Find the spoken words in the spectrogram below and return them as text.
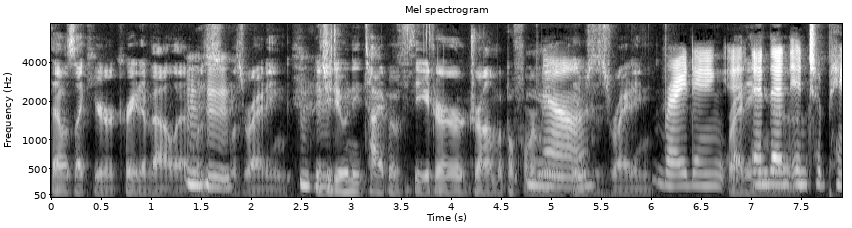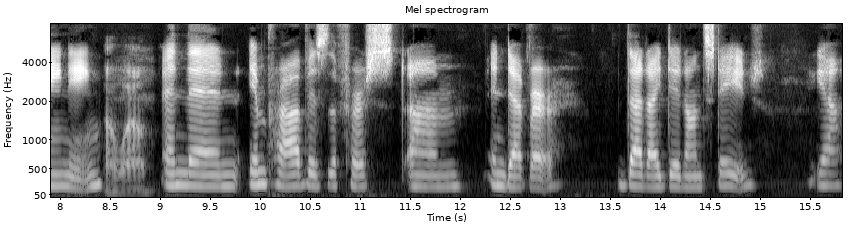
That was like your creative outlet Mm-hmm. was, was writing. Did you do any type of theater, drama, performing? No. It was just writing. writing, Writing, and then uh, into painting Oh wow. and then improv is the first um endeavor that I did on stage. Yeah.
